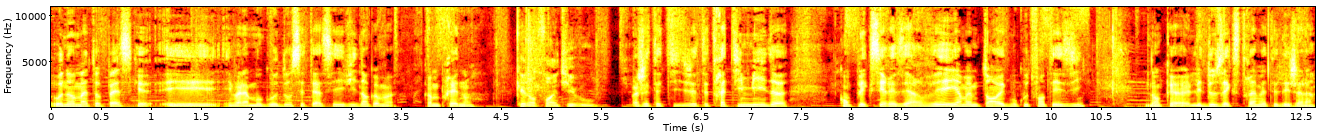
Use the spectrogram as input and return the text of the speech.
onomatopesque et, et voilà, Mogodo, c'était assez évident comme, comme prénom. Quel enfant étiez-vous? J'étais j'étais très timide, complexé, réservé, et en même temps avec beaucoup de fantaisie. Donc euh, les deux extrêmes étaient déjà là.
